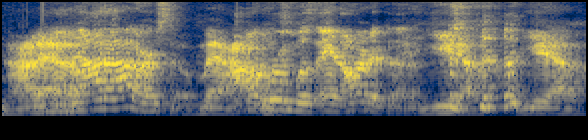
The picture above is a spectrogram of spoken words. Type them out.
Not out. Not ours. So, man, Our was, room was Antarctica. Yeah, yeah.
